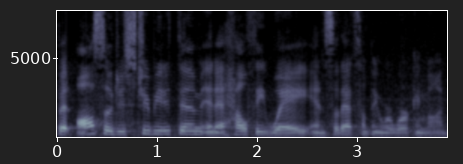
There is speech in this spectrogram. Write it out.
but also distribute them in a healthy way. And so that's something we're working on.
